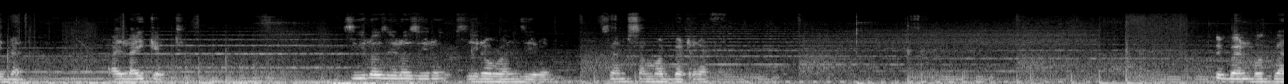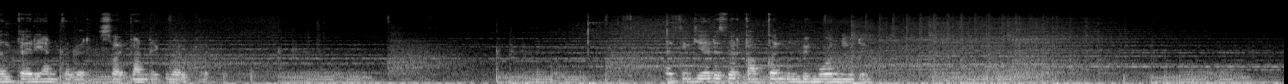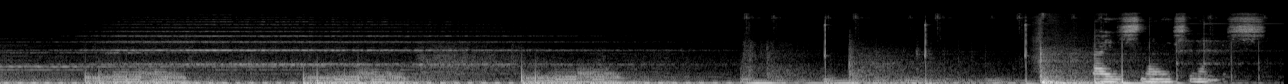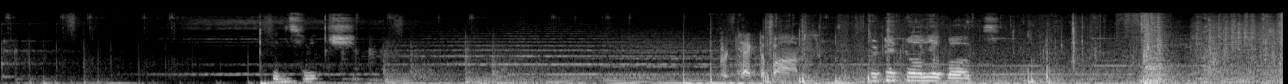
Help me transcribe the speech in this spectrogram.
Done. I like it. Zero zero zero zero one zero. So I'm somewhat better off. To burn both Valkyrie and cover, so I can't take Valkyrie. I think here is where Kapkan will be more needed. Nice, nice, nice. Kill switch. Protect the bombs. Protect all your bombs.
